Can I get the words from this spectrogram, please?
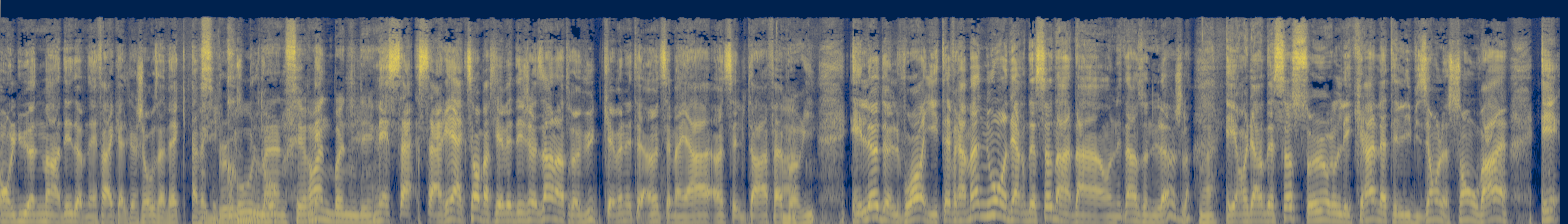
on lui a demandé de venir faire quelque chose avec, avec C'est Bruce cool, Boudreau. man. C'est vraiment Mais- une bonne idée. Mais sa, sa réaction, parce qu'il avait déjà dit en entrevue que Kevin était un de ses meilleurs, un de ses lutteurs favoris. Et là, de le voir, il était vraiment, nous, on regardait ça dans, dans on était dans une loge, là. Et on regardait ça sur l'écran de la télévision, le son ouvert. Et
